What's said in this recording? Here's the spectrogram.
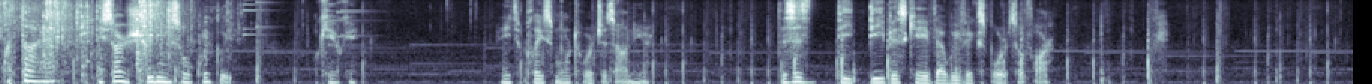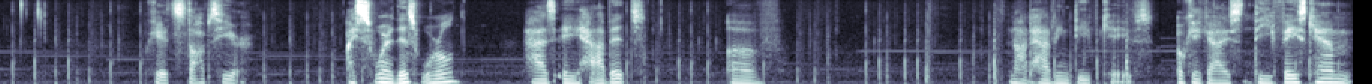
What the heck? They started shooting so quickly. Okay, okay. I need to place more torches on here. This is the deepest cave that we've explored so far. Okay, it stops here. I swear this world has a habit of not having deep caves. Okay guys, the face cam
